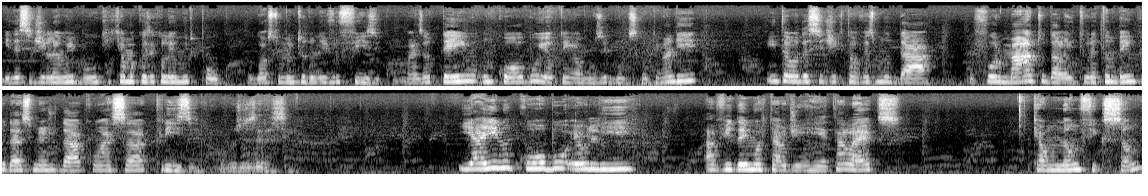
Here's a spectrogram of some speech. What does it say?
e decidi ler um e-book, que é uma coisa que eu leio muito pouco. Eu gosto muito do livro físico, mas eu tenho um Kobo e eu tenho alguns e-books que eu tenho ali. Então eu decidi que talvez mudar o formato da leitura também pudesse me ajudar com essa crise, vamos dizer assim. E aí no Kobo eu li A Vida Imortal de Henrietta Lacks, que é um não ficção,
